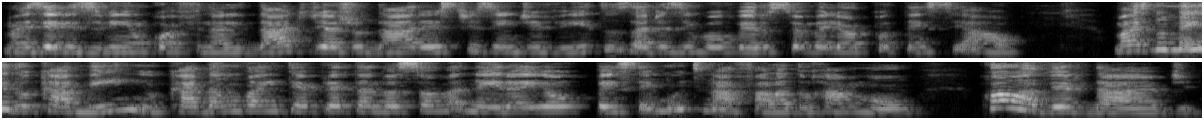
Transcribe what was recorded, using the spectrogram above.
mas eles vinham com a finalidade de ajudar estes indivíduos a desenvolver o seu melhor potencial. Mas no meio do caminho, cada um vai interpretando a sua maneira. E eu pensei muito na fala do Ramon. Qual a verdade?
